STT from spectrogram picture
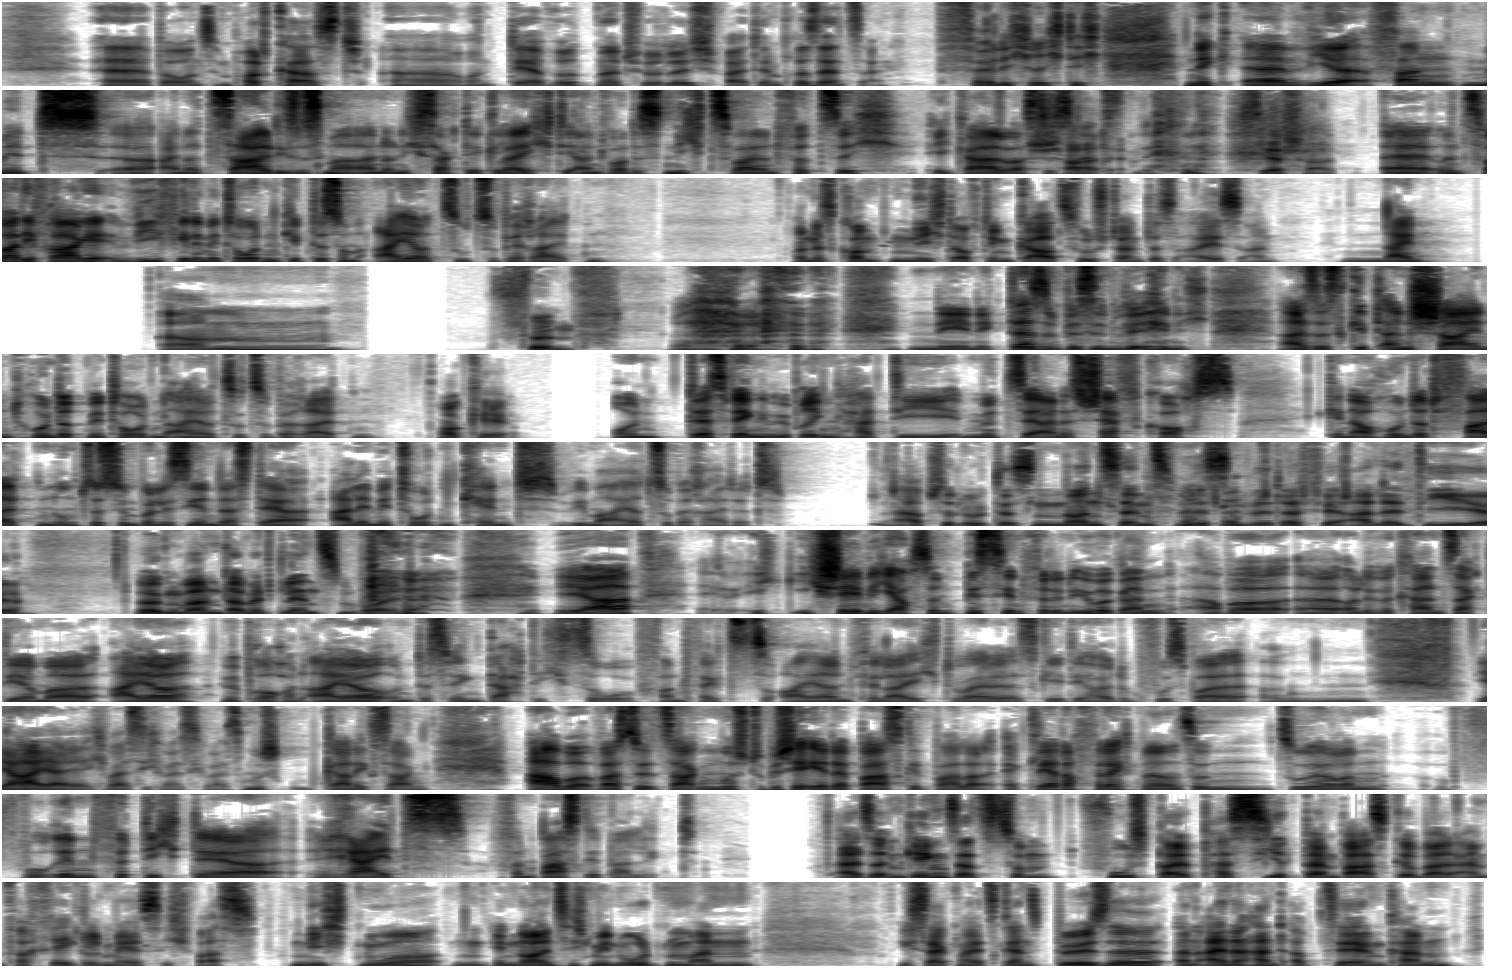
äh, bei uns im Podcast äh, und der wird natürlich weiterhin präsent sein. Völlig richtig. Nick, äh, wir fangen mit äh, einer Zahl dieses Mal an und ich sag dir gleich, die Antwort ist nicht 42, egal was schade. du sagst. Sehr schade. Äh, und zwar die Frage, wie viele Methoden gibt es, um Eier zuzubereiten? Und es kommt nicht auf den Garzustand des Eis an. Nein. Ähm, fünf. nee, Nick, das ist ein bisschen wenig. Also es gibt anscheinend 100 Methoden, Eier zuzubereiten. Okay. Und deswegen im Übrigen hat die Mütze eines Chefkochs genau 100 Falten, um zu symbolisieren, dass der alle Methoden kennt, wie man Eier zubereitet. Absolutes Nonsenswissen wieder für alle, die irgendwann damit glänzen wollen. ja, ich, ich schäme mich auch so ein bisschen für den Übergang, aber äh, Oliver Kahn sagte ja mal Eier, wir brauchen Eier und deswegen dachte ich so Fun Facts zu Eiern vielleicht, weil es geht ja heute um Fußball. Ja, ja, ja, ich weiß, ich weiß, ich weiß, muss gar nichts sagen. Aber was du jetzt sagen musst, du bist ja eher der Basketballer. Erklär doch vielleicht mal unseren Zuhörern, worin für dich der Reiz von Basketball liegt. Also im Gegensatz zum Fußball passiert beim Basketball einfach regelmäßig was. Nicht nur in 90 Minuten man, ich sag mal jetzt ganz böse, an einer Hand abzählen kann,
